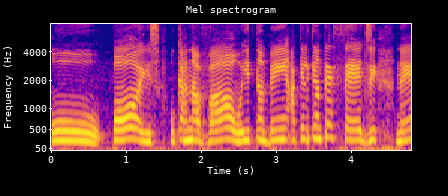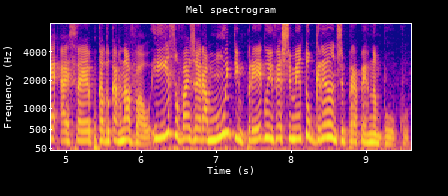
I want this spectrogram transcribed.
o pós, o carnaval e também aquele que antecede né, essa época do carnaval. E isso vai gerar muito emprego e investimento grande para Pernambuco.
